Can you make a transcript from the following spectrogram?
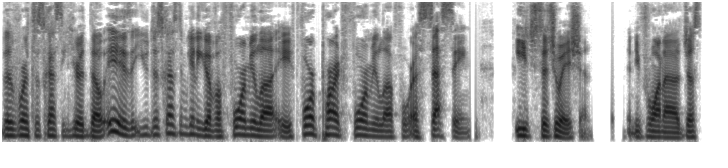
that's worth discussing here, though, is that you discussed in the beginning. You have a formula, a four part formula for assessing each situation. And if you want to just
